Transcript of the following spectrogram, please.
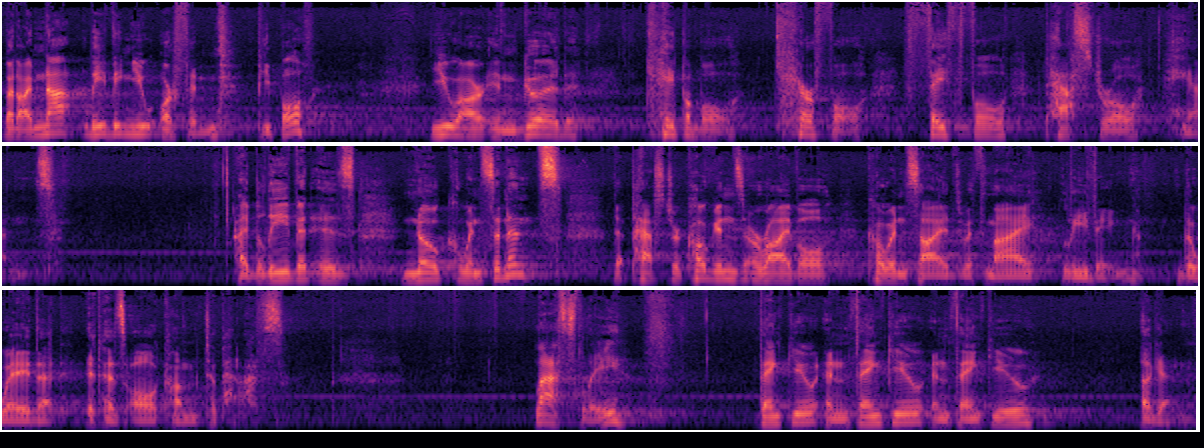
but I'm not leaving you orphaned, people. You are in good, capable, careful, faithful, pastoral hands. I believe it is no coincidence that Pastor Kogan's arrival coincides with my leaving, the way that it has all come to pass. Lastly, thank you and thank you and thank you again.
